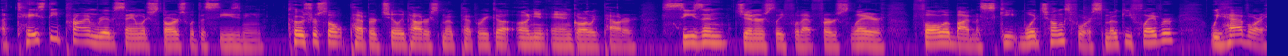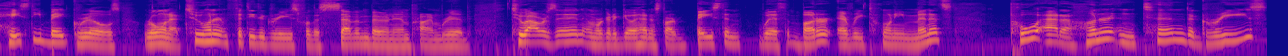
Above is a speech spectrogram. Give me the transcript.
A tasty prime rib sandwich starts with the seasoning kosher salt, pepper, chili powder, smoked paprika, onion, and garlic powder. Season generously for that first layer, followed by mesquite wood chunks for a smoky flavor. We have our Hasty Bake grills rolling at 250 degrees for the seven bone in prime rib. Two hours in, and we're going to go ahead and start basting with butter every 20 minutes. Pull at 110 degrees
